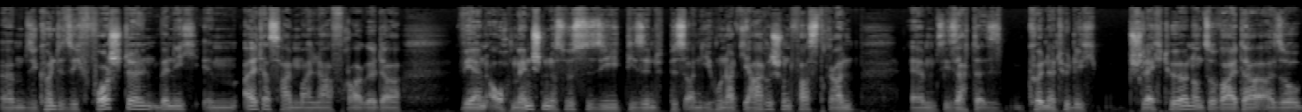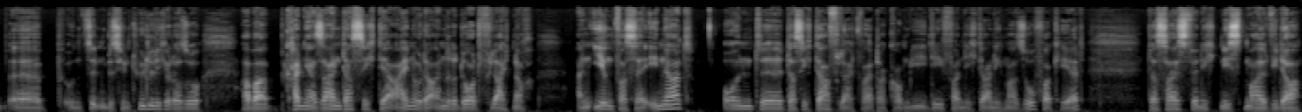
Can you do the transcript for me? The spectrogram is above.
ähm, sie könnte sich vorstellen, wenn ich im Altersheim mal nachfrage, da wären auch Menschen, das wüsste sie, die sind bis an die 100 Jahre schon fast dran. Ähm, sie sagt, sie können natürlich schlecht hören und so weiter, also äh, und sind ein bisschen tüdelig oder so. Aber kann ja sein, dass sich der eine oder andere dort vielleicht noch an irgendwas erinnert und äh, dass ich da vielleicht weiterkomme. Die Idee fand ich gar nicht mal so verkehrt. Das heißt, wenn ich nächstes Mal wieder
